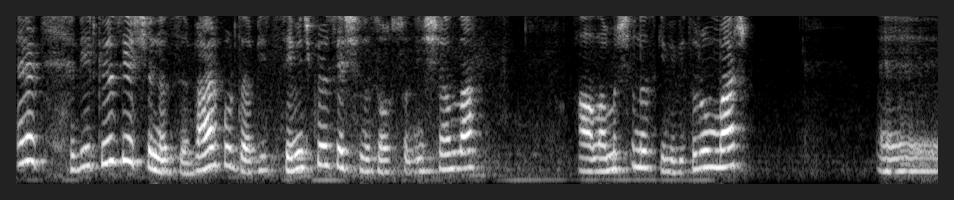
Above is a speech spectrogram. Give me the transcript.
Evet, bir gözyaşınız var burada. Bir sevinç gözyaşınız olsun inşallah. Ağlamışsınız gibi bir durum var. Ee,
